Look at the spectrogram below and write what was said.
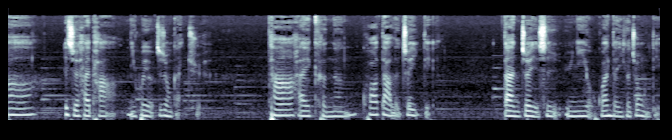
他一直害怕你会有这种感觉，他还可能夸大了这一点，但这也是与你有关的一个重点。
